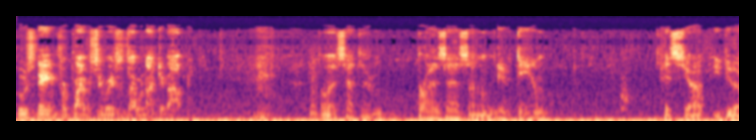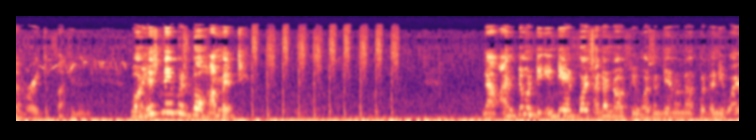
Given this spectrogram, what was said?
whose name, for privacy reasons, I will not give out. I would have sat there and brought his ass. I don't give a damn. Piss you off. You do have a right to fucking. Well, his name was Mohammed. Now, I'm doing the Indian voice. I don't know if he was Indian or not, but anyway.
